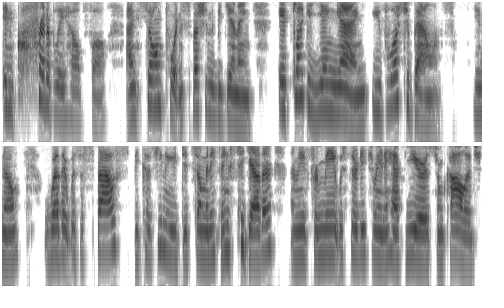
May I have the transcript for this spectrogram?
incredibly helpful and so important, especially in the beginning. It's like a yin yang. You've lost your balance, you know, whether it was a spouse, because, you know, you did so many things together. I mean, for me, it was 33 and a half years from college.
